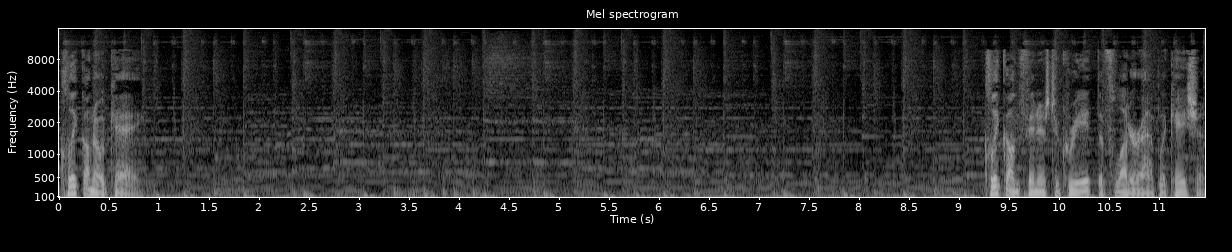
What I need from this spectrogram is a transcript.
Click on OK. Click on Finish to create the Flutter application.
